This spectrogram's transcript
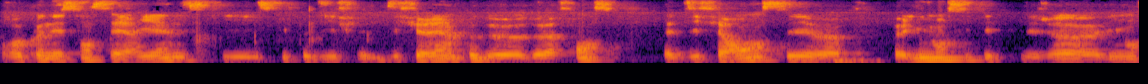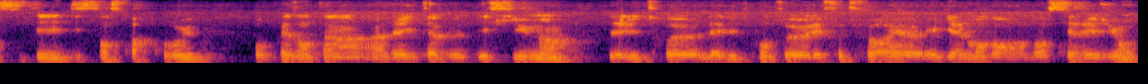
reconnaissances aériennes, ce qui, peut différer un peu de, la France. La différence, c'est euh, l'immensité. Déjà, l'immensité, les distances parcourues représentent un, véritable défi humain. La lutte, la lutte contre les feux de forêt également dans, ces régions.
